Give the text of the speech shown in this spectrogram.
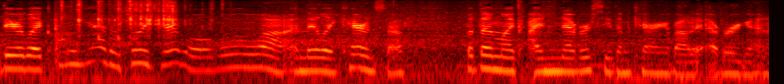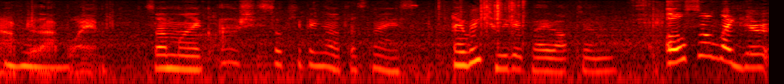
they're like, oh yeah, that's really terrible, blah blah blah, and they like care and stuff. But then like I never see them caring about it ever again after mm-hmm. that point. So I'm like, oh, she's still keeping up. That's nice. I retweet it quite often. Also, like there,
